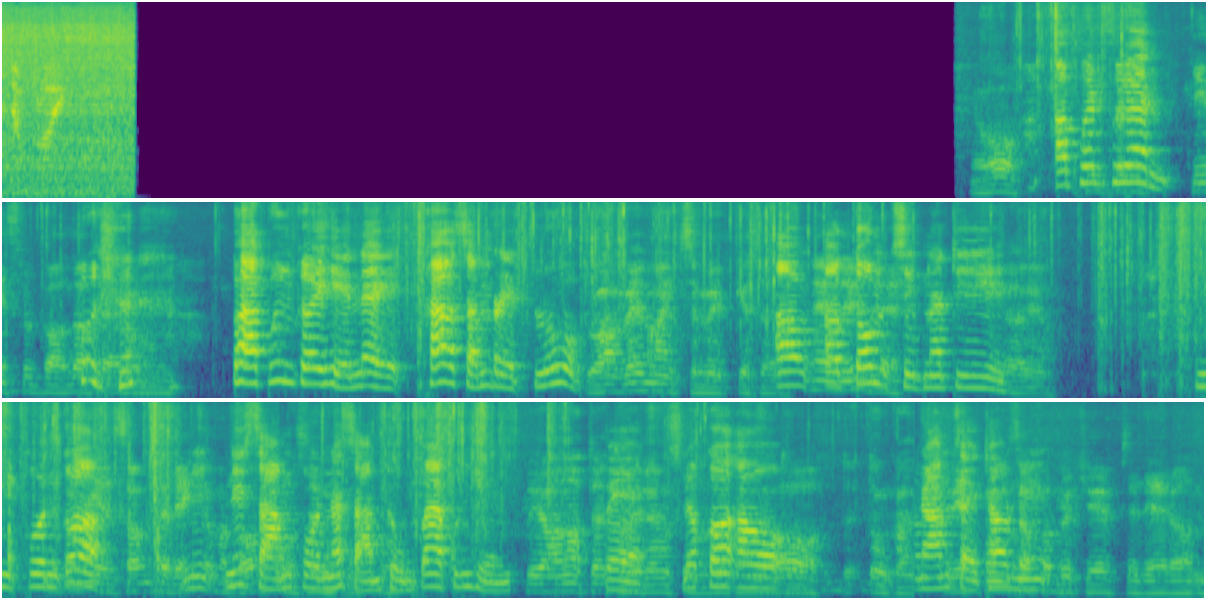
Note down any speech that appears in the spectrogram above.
จะปล่อย Ja, เอาเพื่อนเพื่อน finns det vallar Oj. där. ๆป้าเพิ่งเคยเห็นไอ้ข้าวสำเร็จรูป Då använder man inte så mycket så. เอาเอาต้มสิบนาที Ja, ja. มีคนก็ En sån så räcker นี่ man นี่ tar สาม på คน sig นะ och สาม så. ถุงป้าเพิ่งเห็น För jag har något Bä. thailändska. Jag kan ha- De kan. น้ำใส่เท่านี้ Vet hon som har köpt det där, han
